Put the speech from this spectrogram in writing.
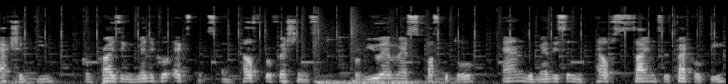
Action Team, comprising medical experts and health professionals from UMS Hospital and the Medicine and Health Sciences faculty,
